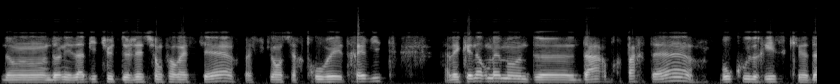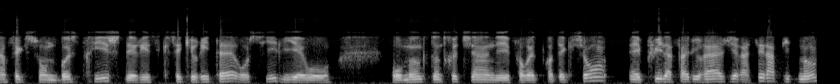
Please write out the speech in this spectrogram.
dans, dans les habitudes de gestion forestière, parce qu'on s'est retrouvé très vite avec énormément d'arbres par terre, beaucoup de risques d'infection de bostriche, des risques sécuritaires aussi liés au, au manque d'entretien des forêts de protection. Et puis il a fallu réagir assez rapidement.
